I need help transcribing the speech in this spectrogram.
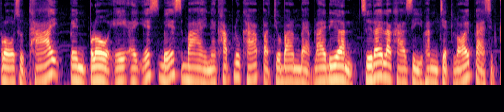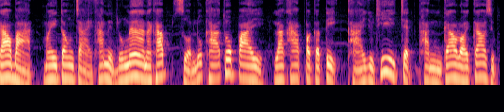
โปรสุดท้ายเป็นโปร AIS Base Buy นะครับลูกค้าปัจจุบันแบบรายเดือน ซื้อได้ราคา 4,789 บาท ไม่ต้องจ่ายค่าเน็ตล่วงหน้านะครับ ส่วนลูกค้าทั่วไป ราคาปกติขายอยู่ที่ 7,999 บ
